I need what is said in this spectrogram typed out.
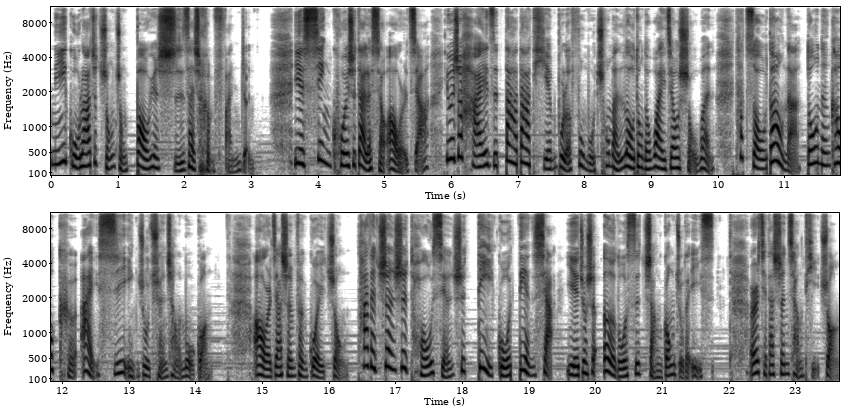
尼古拉这种种抱怨实在是很烦人。也幸亏是带了小奥尔加，因为这孩子大大填补了父母充满漏洞的外交手腕。他走到哪都能靠可爱吸引住全场的目光。奥尔加身份贵重，他的正式头衔是帝国殿下，也就是俄罗斯长公主的意思。而且他身强体壮，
